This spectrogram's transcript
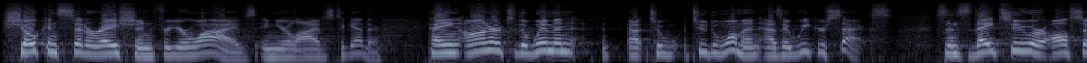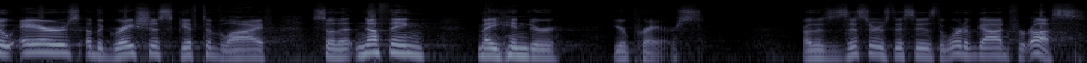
show consideration for your wives in your lives together, paying honor to the women uh, to, to the woman as a weaker sex, since they too are also heirs of the gracious gift of life, so that nothing may hinder your prayers. Brothers and sisters, this is the word of God for us,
